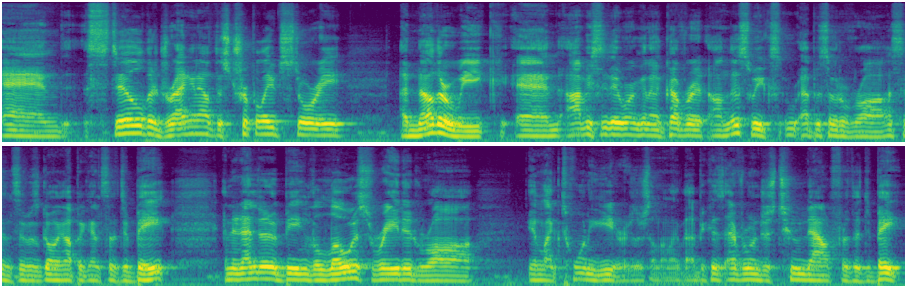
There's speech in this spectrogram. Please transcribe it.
and still they're dragging out this Triple H story another week, and obviously they weren't going to cover it on this week's episode of Raw since it was going up against the debate, and it ended up being the lowest rated Raw in like 20 years or something like that because everyone just tuned out for the debate.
